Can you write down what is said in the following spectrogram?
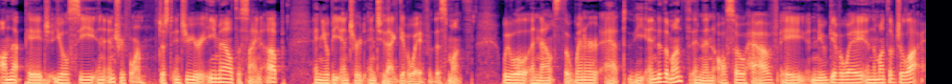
On that page, you'll see an entry form. Just enter your email to sign up, and you'll be entered into that giveaway for this month. We will announce the winner at the end of the month and then also have a new giveaway in the month of July.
